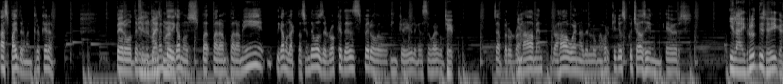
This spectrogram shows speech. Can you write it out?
Ah, Spider-Man, creo que era pero definitivamente, digamos, para, para mí, digamos, la actuación de voz de Rocket es pero increíble en este juego. Sí. O sea, pero rajada, rajada buena, de lo mejor que yo he escuchado así en Evers. Y la de Groot ni se diga.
